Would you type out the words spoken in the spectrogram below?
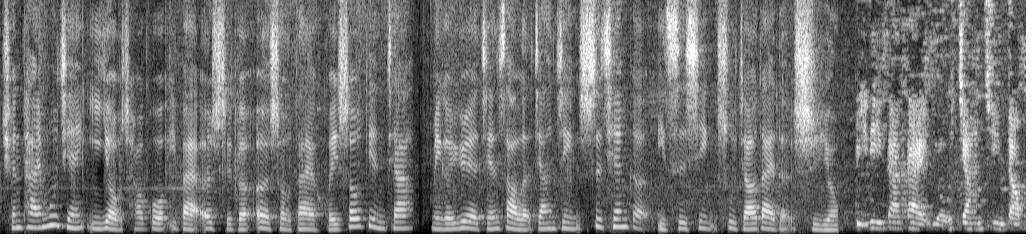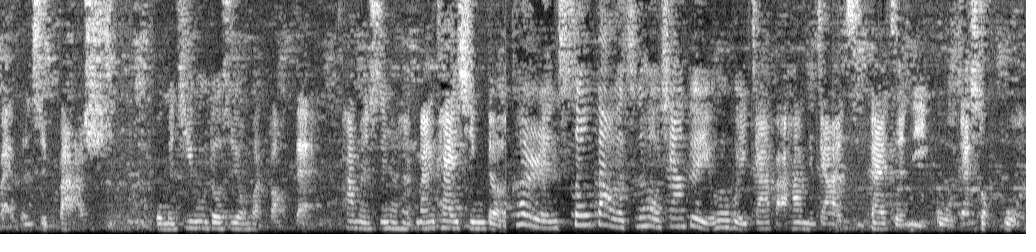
全台目前已有超过一百二十个二手袋回收店家，每个月减少了将近四千个一次性塑胶袋的使用，比例大概有将近到百分之八十。我们几乎都是用环保袋，他们是很蛮开心的。客人收到了之后，相对也会回家把他们家的纸袋整理过再送过来。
